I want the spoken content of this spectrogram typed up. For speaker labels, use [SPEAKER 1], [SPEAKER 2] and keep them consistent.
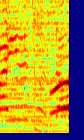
[SPEAKER 1] everybody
